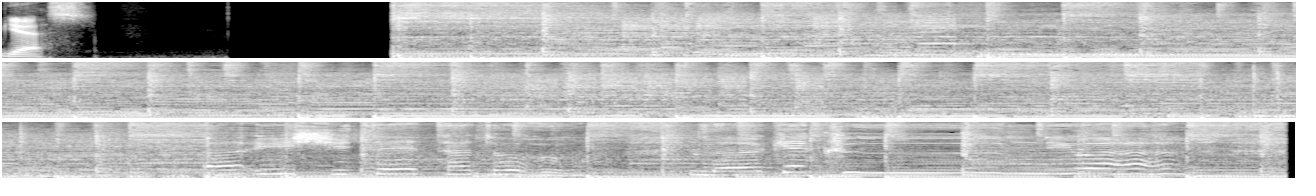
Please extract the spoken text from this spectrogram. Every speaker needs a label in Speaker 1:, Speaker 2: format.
Speaker 1: Yes. "
Speaker 2: 愛してたと嘆く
